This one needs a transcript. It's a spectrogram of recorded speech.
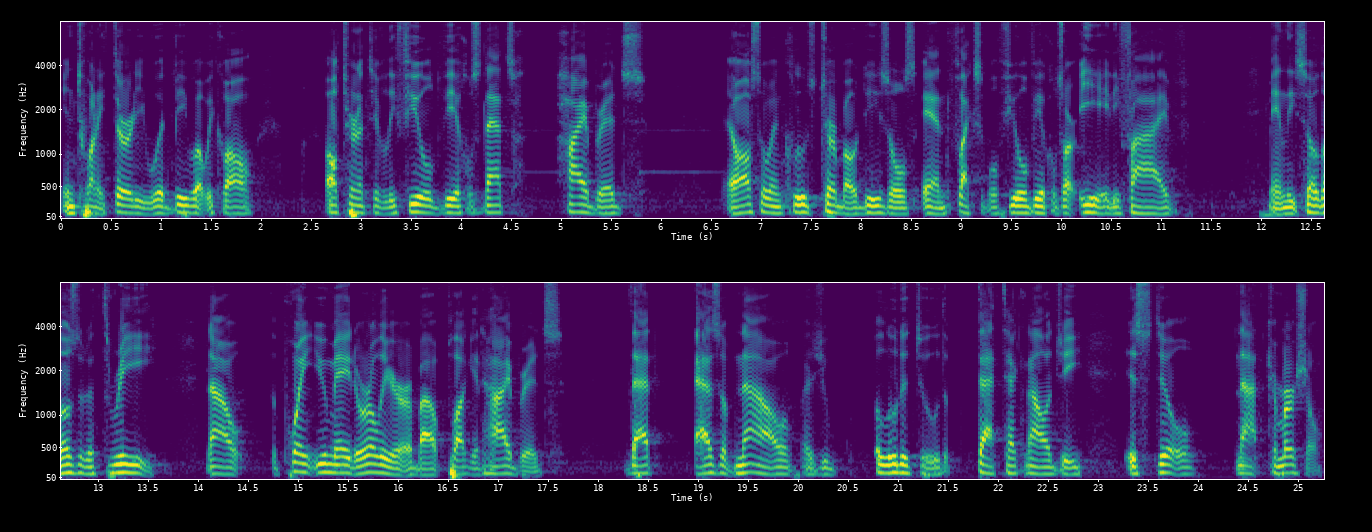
in 2030 would be what we call alternatively fueled vehicles. That's hybrids. It also includes turbo diesels and flexible fuel vehicles, or E85 mainly. So those are the three. Now, the point you made earlier about plug-in hybrids, that as of now, as you alluded to, the, that technology is still not commercial.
